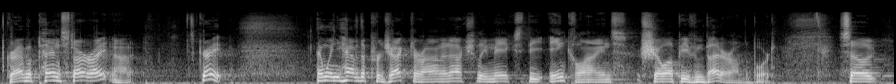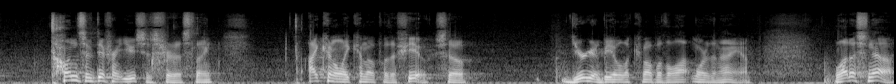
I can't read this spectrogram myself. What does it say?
grab a pen, start writing on it. It's great. And when you have the projector on, it actually makes the ink lines show up even better on the board. So tons of different uses for this thing. I can only come up with a few, so you're going to be able to come up with a lot more than I am. Let us know.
